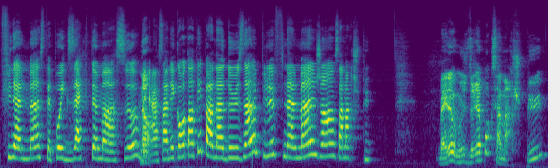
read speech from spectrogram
finalement, c'était pas exactement ça. Mais Non. elle s'en est contentée pendant deux ans. Puis là, finalement, genre, ça marche plus. Ben là, moi, je dirais pas que ça marche plus,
